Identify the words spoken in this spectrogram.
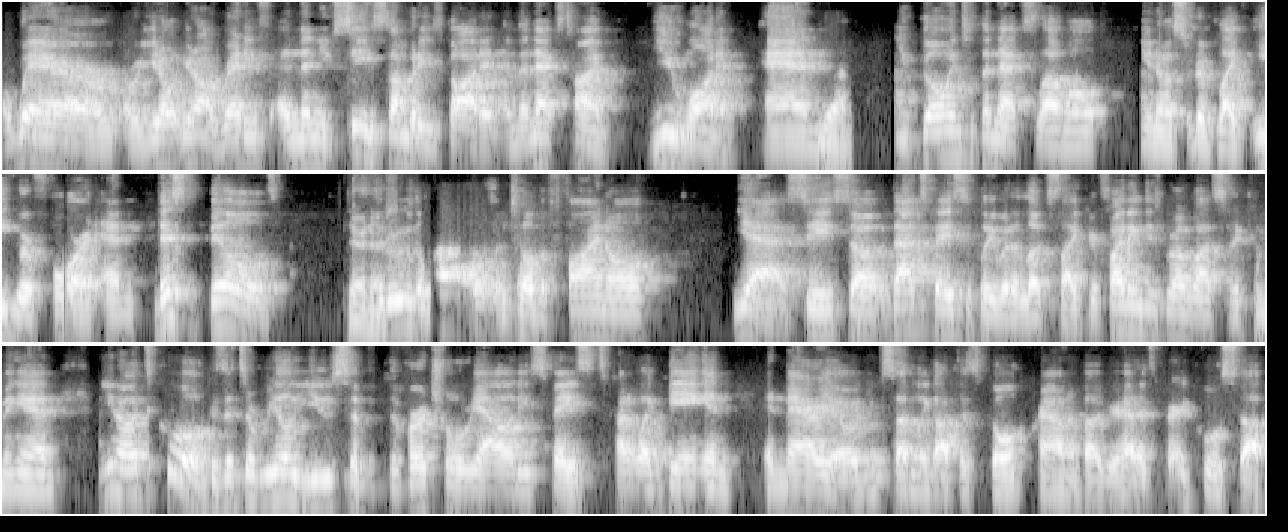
aware, or, or you don't, you're not ready. For, and then you see somebody's got it, and the next time you want it, and yeah. you go into the next level you know, sort of like eager for it. And this builds through the levels until the final. Yeah, see, so that's basically what it looks like. You're fighting these robots that are coming in. You know, it's cool because it's a real use of the virtual reality space. It's kind of like being in, in Mario and you've suddenly got this gold crown above your head. It's very cool stuff.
